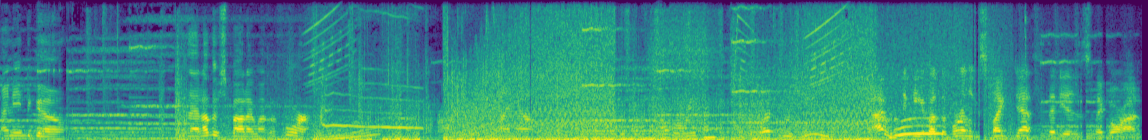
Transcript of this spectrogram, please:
I need to go to that other spot I went before. I know. Oh, what were you? What were you? I was thinking about the whirling spike death that is a Goron.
